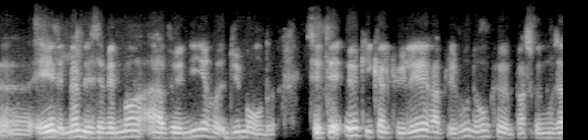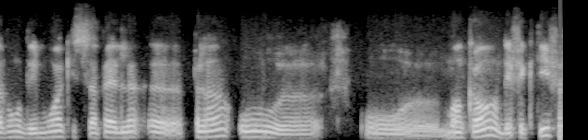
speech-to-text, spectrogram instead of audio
euh, et même les événements à venir du monde. C'était eux qui calculaient, rappelez-vous donc, parce que nous avons des mois qui s'appellent euh, pleins ou ou manquant d'effectifs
